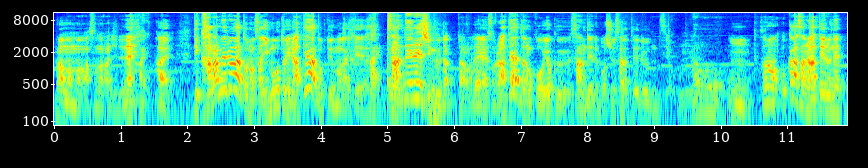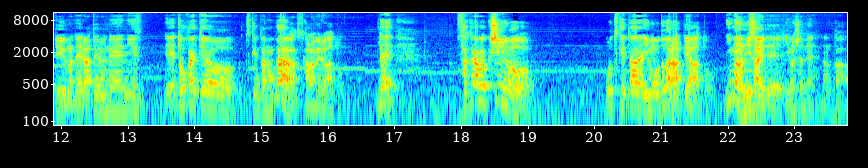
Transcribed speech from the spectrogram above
まあまあまあまあそんな感じでね。はい。でカラメルアートのさ妹にラテアートっていう馬がいて、はい。サンデーレーシングだったのでそのラテアートの子をよくサンデーで募集されてるんですよ。なるほうん。そのお母さんラテルネっていう馬でラテルネに、えー東海帝をつけたのがカラメルアート。で桜爆心王をつけた妹がラテアート。今の2歳でいましたね。なんか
